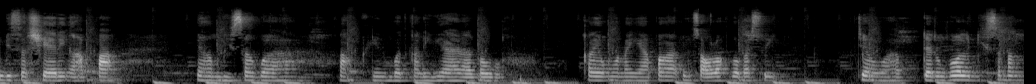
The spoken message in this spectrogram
bisa sharing apa yang bisa gue lakuin buat kalian atau kalian mau nanya apa insya Allah gue pasti jawab. Dan gue lebih seneng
